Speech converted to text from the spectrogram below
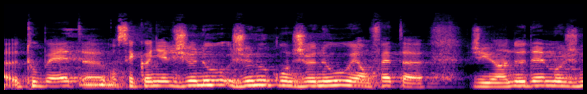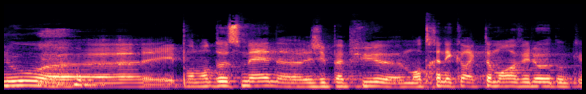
euh, tout bête. on s'est cogné le genou, genou contre genou, et en fait, j'ai eu un œdème au genou. et pendant deux semaines, j'ai pas pu m'entraîner correctement à vélo. Donc,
